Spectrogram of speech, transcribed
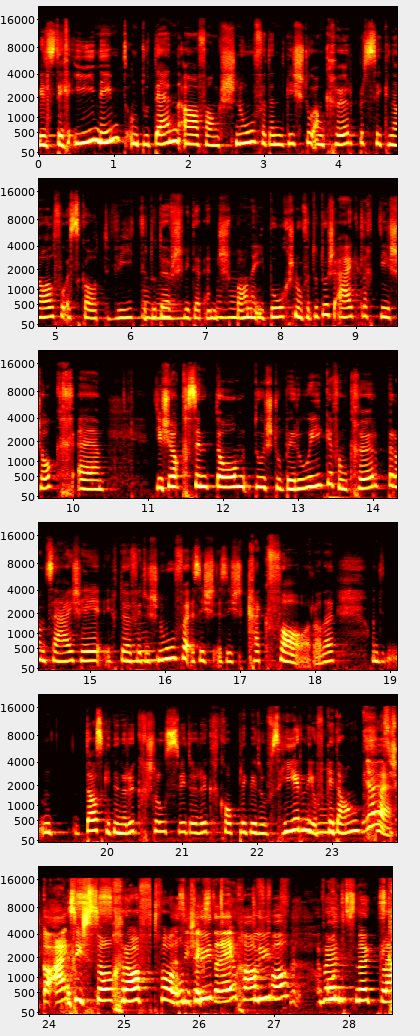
weil es dich einnimmt und du dann anfängst zu schnaufen, dann gibst du am Körper das Signal von «es geht weiter». Mhm. Du darfst wieder entspannen, mhm. in den Bauch schnaufen. Du tust eigentlich die Schock... Äh, die Schocksymptome tust du beruhigen vom Körper und sagst, hey, ich darf mhm. wieder schnaufen, es ist, es ist keine Gefahr. Oder? Und, und das gibt einen Rückschluss, wieder eine Rückkopplung wieder aufs Hirn, mhm. auf Gedanken. Ja, es, ist es ist so kraftvoll. Es ist extrem kraftvoll wollen es nicht glauben.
